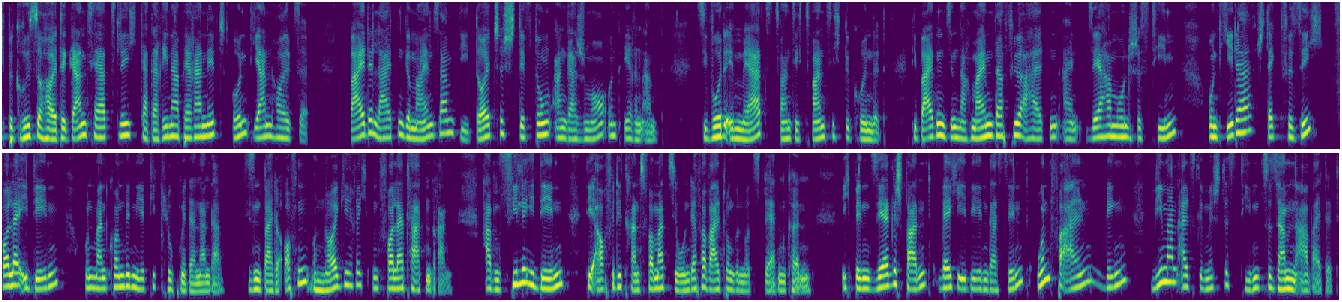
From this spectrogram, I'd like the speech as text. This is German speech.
Ich begrüße heute ganz herzlich Katharina Peranitsch und Jan Holze. Beide leiten gemeinsam die Deutsche Stiftung Engagement und Ehrenamt. Sie wurde im März 2020 gegründet. Die beiden sind nach meinem Dafürerhalten ein sehr harmonisches Team und jeder steckt für sich voller Ideen und man kombiniert die klug miteinander. Sie sind beide offen und neugierig und voller Tatendrang, haben viele Ideen, die auch für die Transformation der Verwaltung genutzt werden können. Ich bin sehr gespannt, welche Ideen das sind und vor allen Dingen, wie man als gemischtes Team zusammenarbeitet.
